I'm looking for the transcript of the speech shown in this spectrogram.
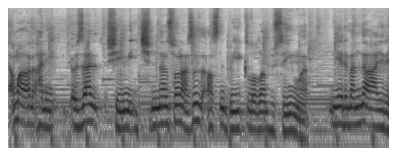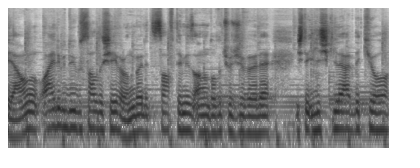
Ama hani özel şeyimi içimden sorarsanız aslında bıyıklı olan Hüseyin var. Yeri bende ayrı ya. Onun ayrı bir duygusal da şey var. Onun böyle saf temiz Anadolu çocuğu böyle işte ilişkilerdeki o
